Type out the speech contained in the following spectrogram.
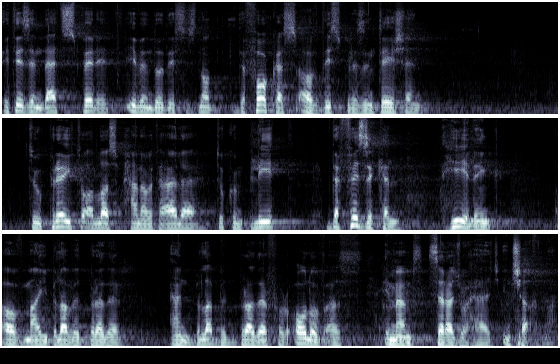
It is in that spirit, even though this is not the focus of this presentation, to pray to Allah subhanahu wa ta'ala to complete the physical healing of my beloved brother and beloved brother for all of us, Imam Siraj Wahhaj, inshallah.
